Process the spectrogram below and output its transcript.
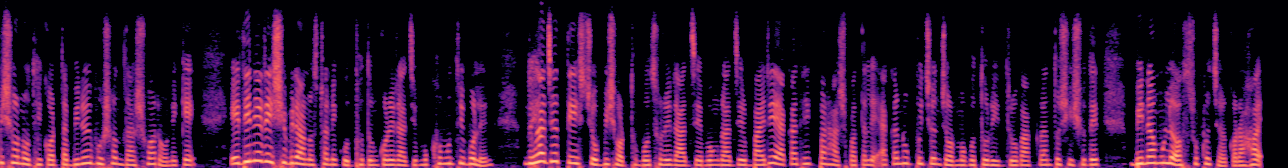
মিশন অধিকর্তা বিনয় ভূষণ দাস আর অনেকে। এদিনের এই শিবির আনুষ্ঠানিক উদ্বোধন করে রাজ্যের মুখ্যমন্ত্রী বলেন, দুই হাজার তেইশ চব্বিশ অর্থ বছরে রাজ্য এবং রাজ্যের বাইরে একাধিকবার হাসপাতালে একানব্বই জন জন্মগত হৃদরোগ আক্রান্ত শিশুদের বিনামূল্যে অস্ত্রোপচার করা হয়।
